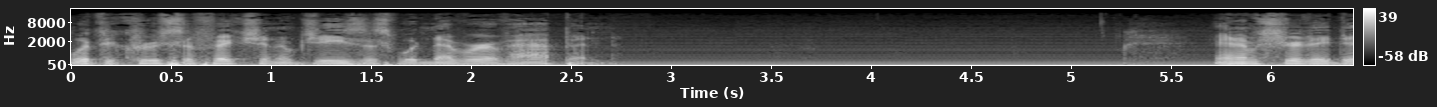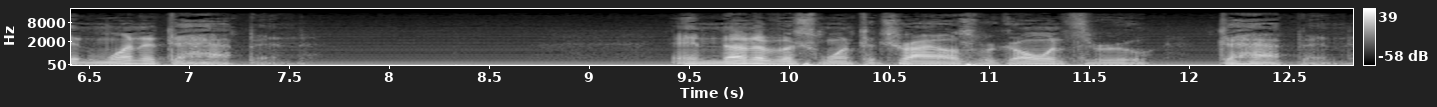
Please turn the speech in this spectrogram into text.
with the crucifixion of Jesus would never have happened. And I'm sure they didn't want it to happen. And none of us want the trials we're going through to happen.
